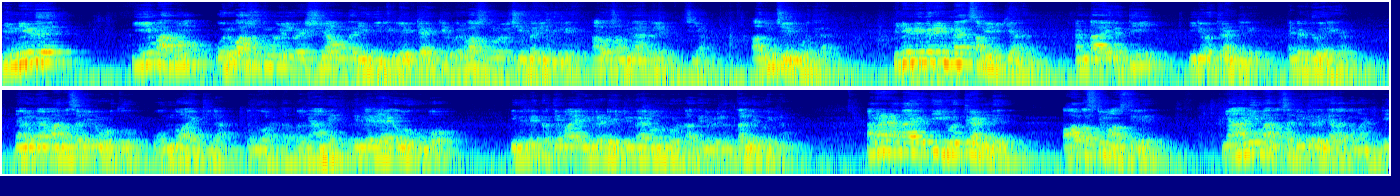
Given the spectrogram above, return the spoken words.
പിന്നീട് ഈ മരണം ഒരു വർഷത്തിനുള്ളിൽ രജിസ്റ്റർ രീതിയിൽ ലേറ്റ് ആയിട്ട് ഒരു വർഷത്തിനുള്ളിൽ ചെയ്യുന്ന രീതിയിൽ ആ ഒരു സംവിധാനത്തിൽ ചെയ്യാം. അതും ചെയ്തു കൊടുത്തില്ല. പിന്നീട് ഇവർ എന്നെ സമീപിക്കുകയാണ്. രണ്ടായിരത്തി ഇരുപത്തിരണ്ടിൽ എന്റെ അടുത്ത് വരികയാണ്. ഞങ്ങൾ ഞാൻ മരണ കൊടുത്തു. ഒന്നും ആയിട്ടില്ല എന്ന് പറഞ്ഞിട്ട്. അപ്പോൾ ഞാൻ ഇതിന്റെ രേഖ നോക്കുമ്പോൾ ഇതിൽ കൃത്യമായ രീതിയിൽ ഡേറ്റും കാര്യങ്ങളൊന്നും കൊടുക്കാത്തതിന്റെ പേരിൽ തള്ളിപ്പോയിട്ടാണ്. അങ്ങനെ രണ്ടായിരത്തി ഇരുപത്തിരണ്ട് ഓഗസ്റ്റ് മാസത്തിൽ ഞാൻ ഈ മരണ സർട്ടിഫിക്കറ്റ് തയ്യാറാക്കാൻ വേണ്ടിയിട്ട്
